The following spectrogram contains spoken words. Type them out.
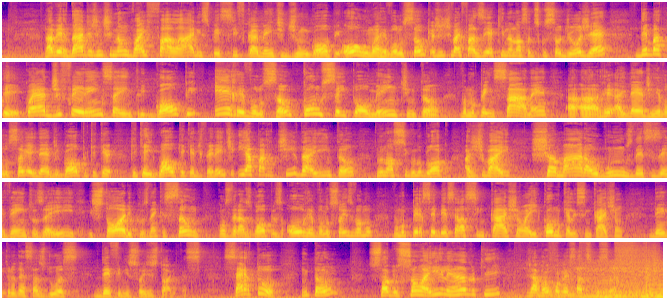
Na verdade, a gente não vai falar especificamente de um golpe ou uma revolução. O que a gente vai fazer aqui na nossa discussão de hoje é debater qual é a diferença entre golpe e revolução, conceitualmente, então, vamos pensar, né, a, a, a ideia de revolução e a ideia de golpe, o que, que, é, o que, que é igual, o que, que é diferente, e a partir daí, então, no nosso segundo bloco, a gente vai chamar alguns desses eventos aí históricos, né, que são considerados golpes ou revoluções, vamos, vamos perceber se elas se encaixam aí, como que elas se encaixam dentro dessas duas definições históricas. Certo? Então, sobe o som aí, Leandro, que já vamos começar a discussão.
